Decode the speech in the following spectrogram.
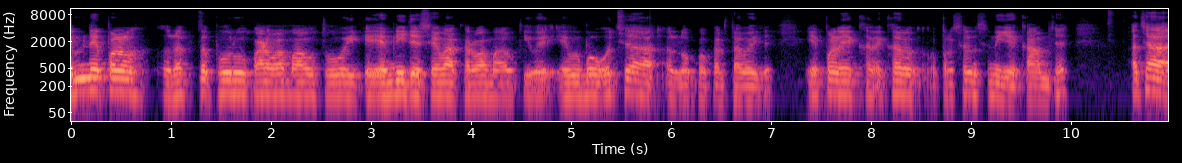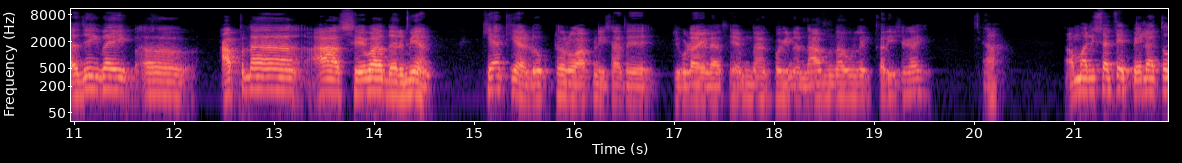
એમને પણ રક્ત પૂરું પાડવામાં આવતું હોય કે એમની જે સેવા કરવામાં આવતી હોય, એવું બહુ ઓછા લોકો કરતા હોય છે. એ પણ એ ખરેખર પ્રશંસનીય કામ છે. અચ્છા, અજયભાઈ આપના આ સેવા દરમિયાન કયા કયા ડોક્ટરો આપની સાથે જોડાયેલા છે? એમના કોઈના નામના ઉલ્લેખ કરી શકાય? હા. અમારી સાથે પહેલાં તો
